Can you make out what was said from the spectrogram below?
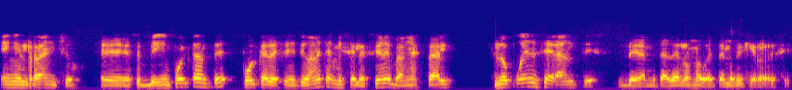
en el rancho, eh, eso es bien importante, porque definitivamente mis selecciones van a estar, no pueden ser antes de la mitad de los 90, es lo que quiero decir.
